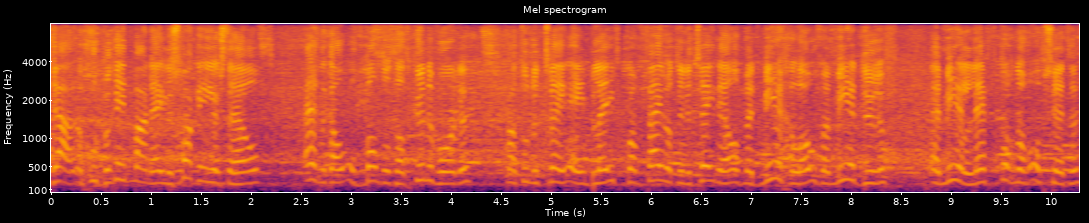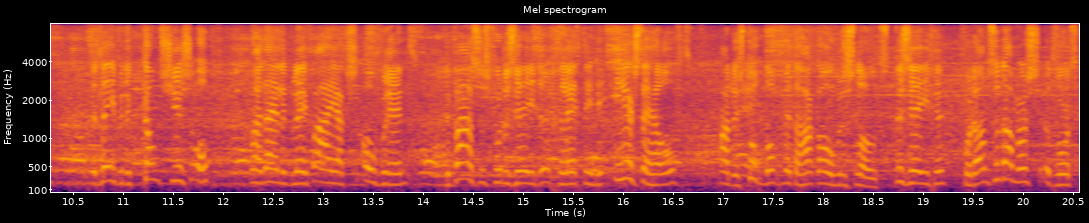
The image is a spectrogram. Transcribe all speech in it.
ja een goed begin, maar een hele zwakke eerste helft eigenlijk al ontmanteld had kunnen worden. Maar toen het 2-1 bleef kwam Feyenoord in de tweede helft met meer geloof en meer durf en meer lef toch nog opzetten. Het leverde kansjes op, maar uiteindelijk bleef Ajax overend. De basis voor de zegen gelegd in de eerste helft. Maar dus toch nog met de hakken over de sloot. De zegen voor de Amsterdammers. Het wordt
